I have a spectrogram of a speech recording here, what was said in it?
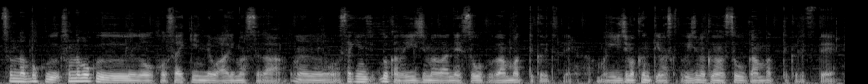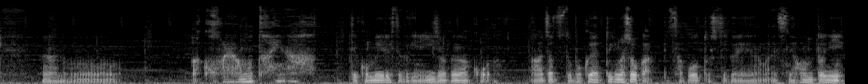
そんな僕、そんな僕のこう最近ではありますが、あの、最近部下の飯島がね、すごく頑張ってくれてて、まあ、飯島くんって言いますけど、飯島くんはすごく頑張ってくれてて、あの、あ、これ重たいなってこうメール来た時に飯島くんがこう、あ、じゃあちょっと僕やっておきましょうかってサポートしてくれるのがですね、本当に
